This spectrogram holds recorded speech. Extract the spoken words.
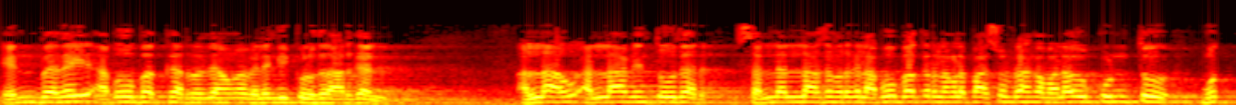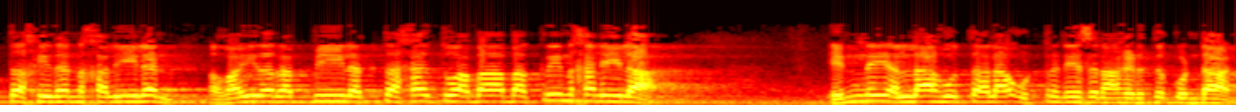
என்பதை அபூபக்கர் அவங்க விளங்கிக் கொள்கிறார்கள். அல்லாஹ் அல்லாஹ்வின் தூதர் சல்லல்லாஸ் அவர்கள் அபூபக்கர் அவங்களை பார்த்து சொல்றாங்க வலவு குன்து முத்தஹிதன் ஹலீலன் வைர ரப்பி லத்தஹத்து அபா பக்ரின் ஹலீலா. என்னை அல்லாஹு தாலா உற்ற நேசனாக எடுத்துக்கொண்டான்.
